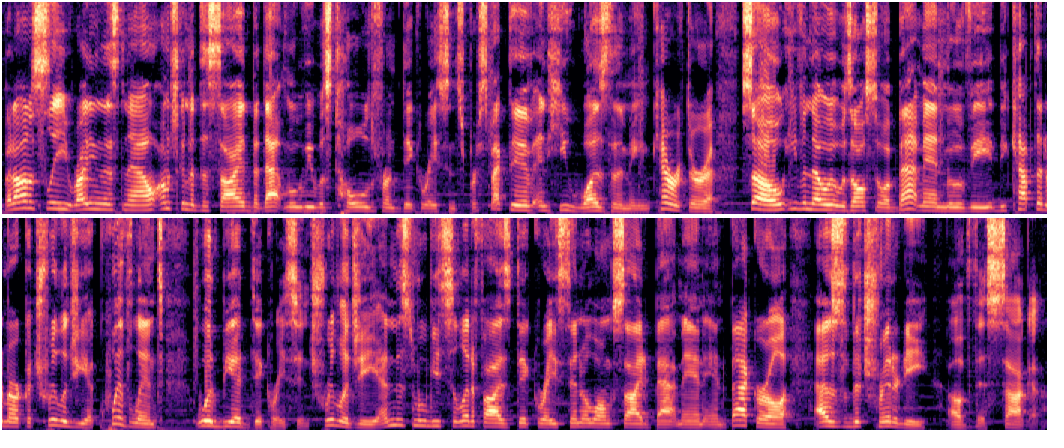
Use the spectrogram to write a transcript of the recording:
but honestly, writing this now, I'm just gonna decide that that movie was told from Dick Grayson's perspective and he was the main character. So, even though it was also a Batman movie, the Captain America trilogy equivalent would be a Dick Grayson trilogy, and this movie solidifies Dick Grayson alongside Batman and Batgirl as the trinity of this saga.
